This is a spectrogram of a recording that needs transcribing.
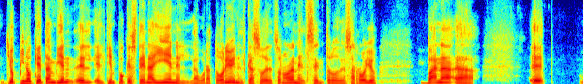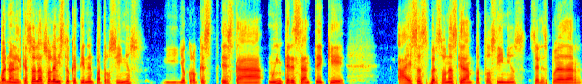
yo opino que también el, tiempo que estén ahí en el laboratorio y en el caso de Sonora en el centro de desarrollo, van a, eh, bueno, en el caso de la Sol he visto que tienen patrocinios y yo creo que está muy interesante que a esas personas que dan patrocinios se les pueda dar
